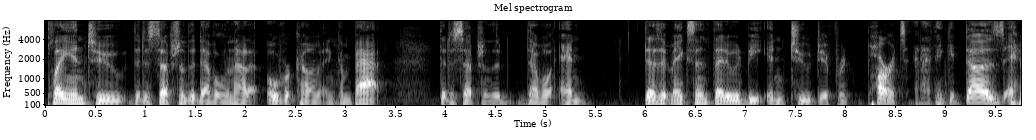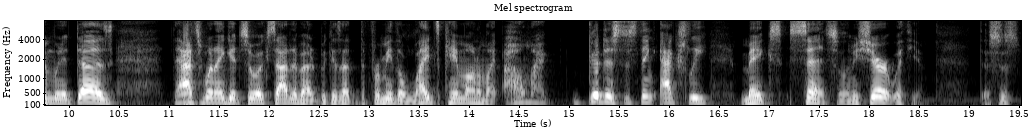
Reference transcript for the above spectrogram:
play into the deception of the devil and how to overcome and combat the deception of the devil? And does it make sense that it would be in two different parts? And I think it does. And when it does, that's when I get so excited about it because for me, the lights came on. I'm like, oh my goodness, this thing actually makes sense. So let me share it with you. This is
